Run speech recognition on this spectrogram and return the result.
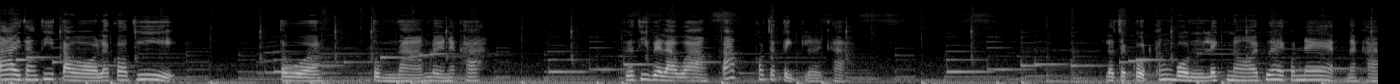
ป้ายทั้งที่ตอแล้วก็ที่ตัวตุ่มน้ำเลยนะคะ เพื่อที่เวลาวางปั๊บเขาจะติดเลยค่ะ เราจะกดข้างบนเล็กน้อยเพื่อให้เขาแนบนะคะ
